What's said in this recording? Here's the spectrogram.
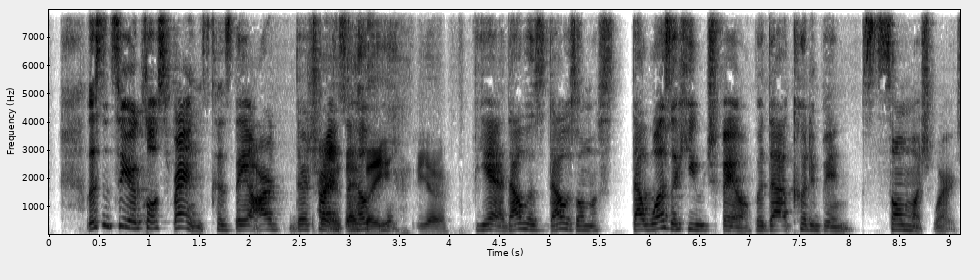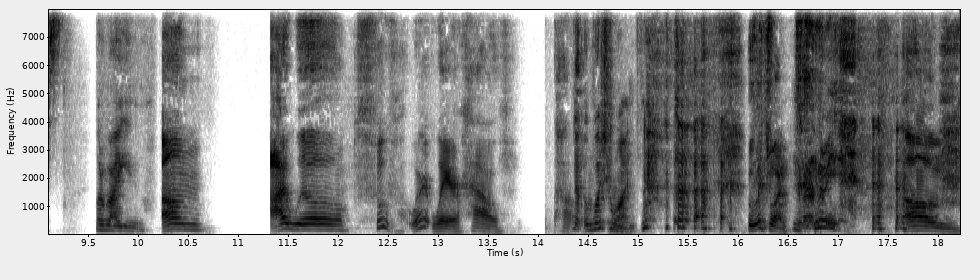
listen to your close friends because they are they're trying to help you. Yeah, yeah. That was that was almost that was a huge fail, but that could have been so much worse. What about you? Um, I will. Whew, where? Where? How? How? Which one? Which one? Um,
